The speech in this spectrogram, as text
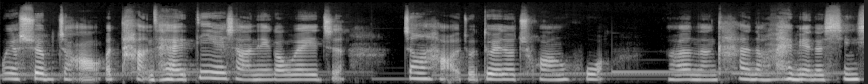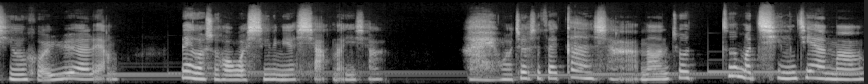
我也睡不着，我躺在地上那个位置，正好就对着窗户，然后能看到外面的星星和月亮。那个时候我心里面想了一下，哎，我这是在干啥呢？就这么轻贱吗？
